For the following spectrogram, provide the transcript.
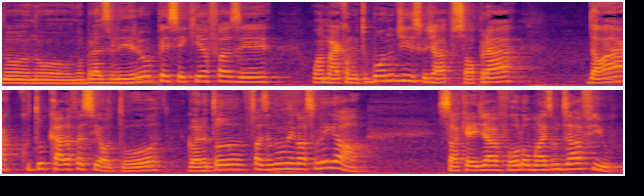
no, no, no brasileiro eu pensei que ia fazer uma marca muito boa no disco, já só pra dar uma cutucada e falar assim, ó, tô, agora eu tô fazendo um negócio legal. Só que aí já rolou mais um desafio.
